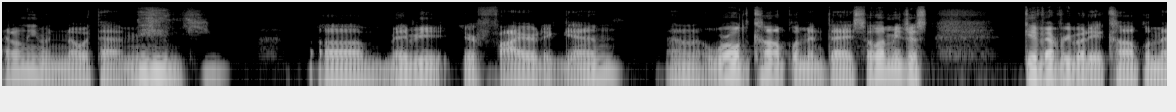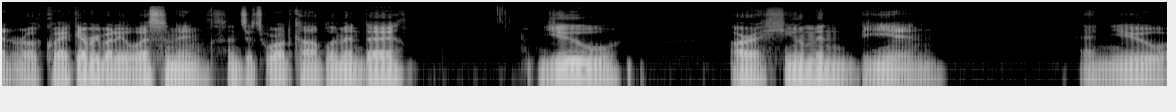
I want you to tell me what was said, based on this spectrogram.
I don't even know what that means. Um maybe you're fired again. I don't know. World Compliment Day. So let me just give everybody a compliment real quick. Everybody listening since it's World Compliment Day. You are a human being and you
